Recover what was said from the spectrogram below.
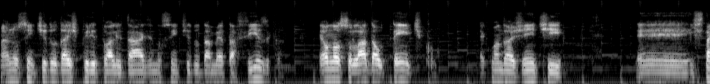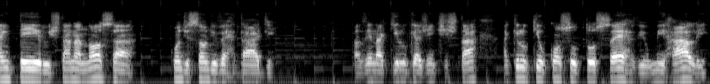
mas no sentido da espiritualidade, no sentido da metafísica, é o nosso lado autêntico. É quando a gente é, está inteiro, está na nossa condição de verdade, fazendo aquilo que a gente está, aquilo que o consultor serve, o Mihaly,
